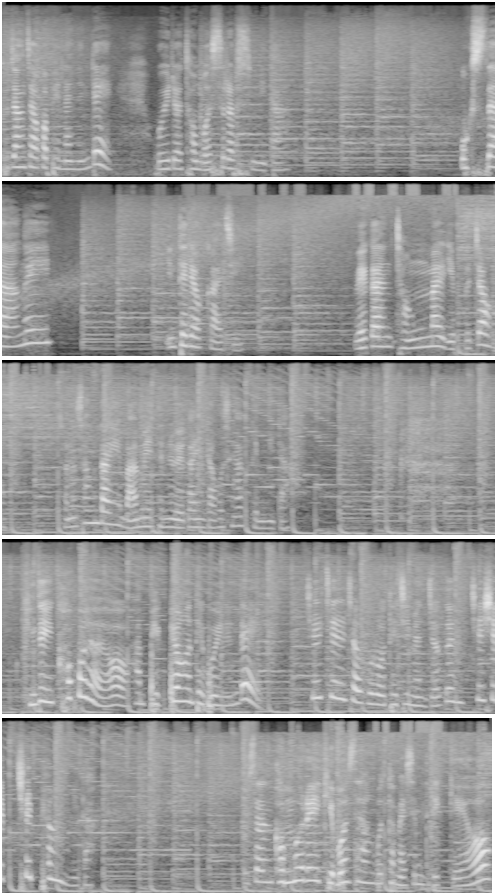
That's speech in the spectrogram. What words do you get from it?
도장 작업 해놨는데 오히려 더 멋스럽습니다. 옥상의 인테리어까지 외관 정말 예쁘죠? 저는 상당히 마음에 드는 외관이라고 생각됩니다. 굉장히 커 보여요. 한 100평은 돼 보이는데 실질적으로 대지 면적은 77평입니다. 우선 건물의 기본 사항부터 말씀드릴게요.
